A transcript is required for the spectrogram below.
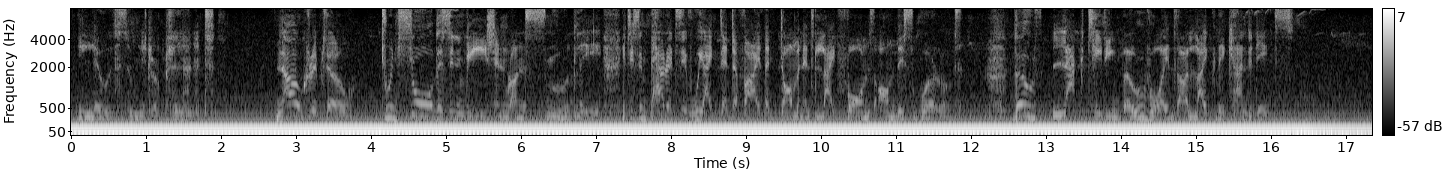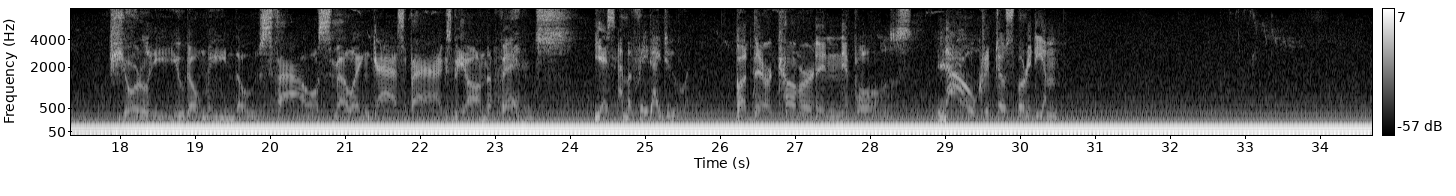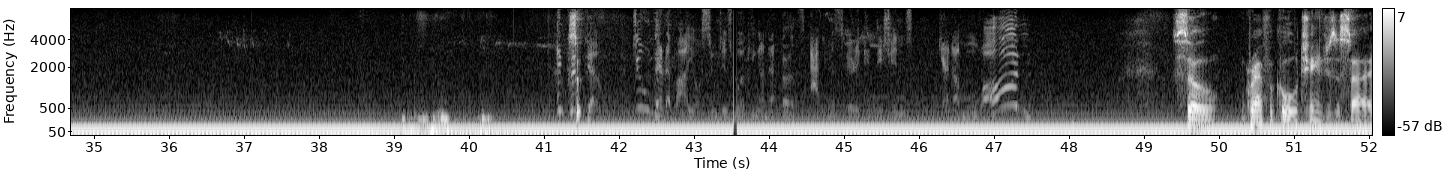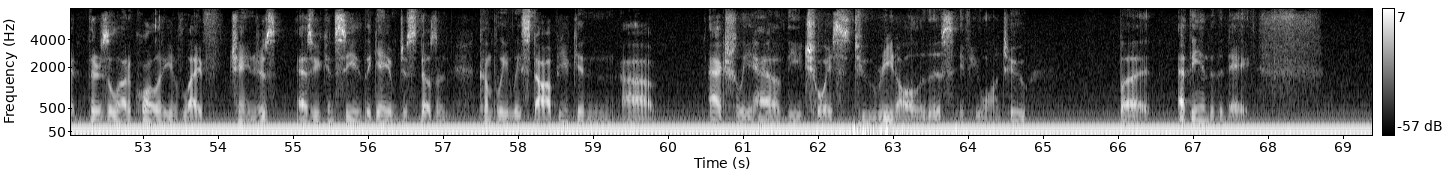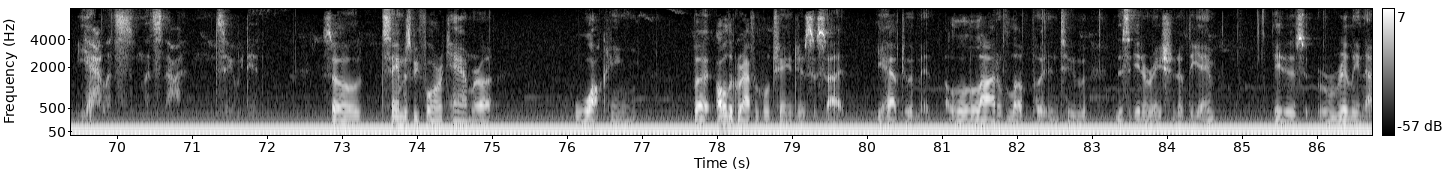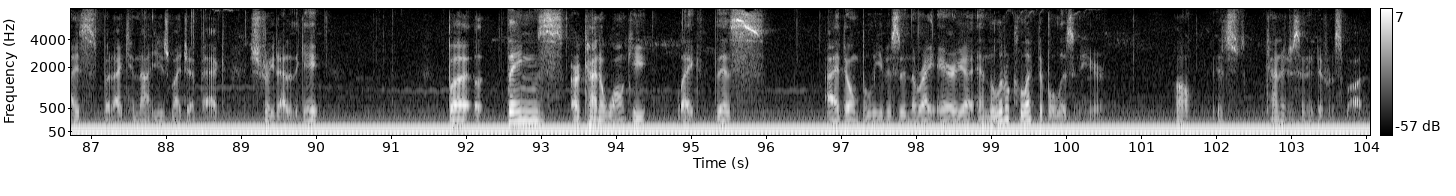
Loathsome little planet. Now, Crypto, to ensure this invasion runs smoothly, it is imperative we identify the dominant life forms on this world. Those lactating bovoids are likely candidates. Surely you don't mean those foul-smelling gas bags beyond the fence? Yes, I'm afraid I do. But they're covered in nipples. Now, Cryptosporidium! So- So, graphical changes aside, there's a lot of quality of life changes. As you can see, the game just doesn't completely stop. You can uh, actually have the choice to read all of this if you want to. But at the end of the day, yeah, let's let's not say we did. So same as before, camera, walking, but all the graphical changes aside, you have to admit a lot of love put into this iteration of the game. It is really nice, but I cannot use my jetpack straight out of the gate. But uh, things are kind of wonky, like this I don't believe is in the right area, and the little collectible isn't here. Oh, it's kind of just in a different spot.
